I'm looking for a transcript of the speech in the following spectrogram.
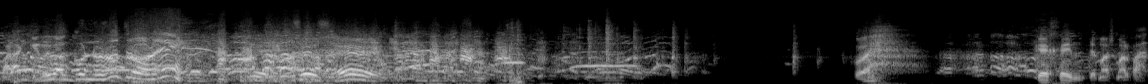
para que beban con nosotros, ¿eh? Sí, sí. ¡Qué gente más malvada!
